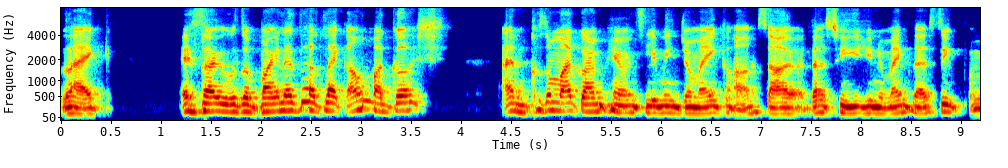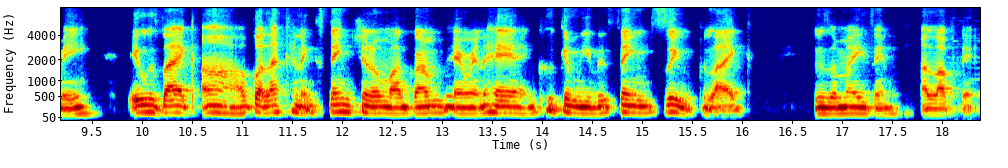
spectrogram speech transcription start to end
Like, and so it was a bonus. I was like, oh my gosh. And because of my grandparents live in Jamaica, so that's who usually make that soup for me. it was like, ah, I've got like an extension of my grandparent hair and cooking me the same soup. Like, it was amazing. I loved it.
